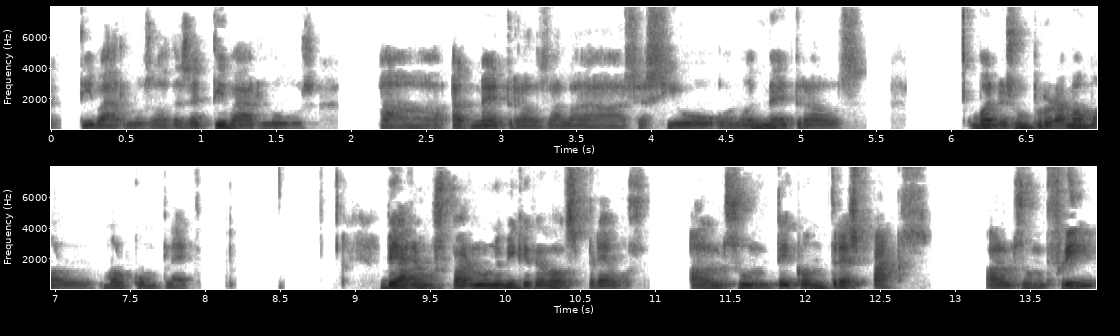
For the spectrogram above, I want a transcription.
activar-los o desactivar-los, uh, admetre'ls a la sessió o no admetre'ls. bueno, és un programa molt, molt complet. Bé, ara us parlo una miqueta dels preus. El Zoom té com tres packs. El Zoom Free,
